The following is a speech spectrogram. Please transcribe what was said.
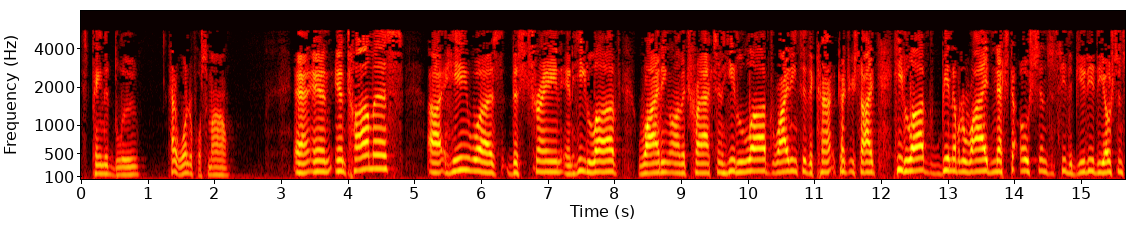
He's painted blue, had a wonderful smile. And, and, and Thomas uh, he was this train and he loved riding on the tracks and he loved riding through the countryside. He loved being able to ride next to oceans and see the beauty of the oceans.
